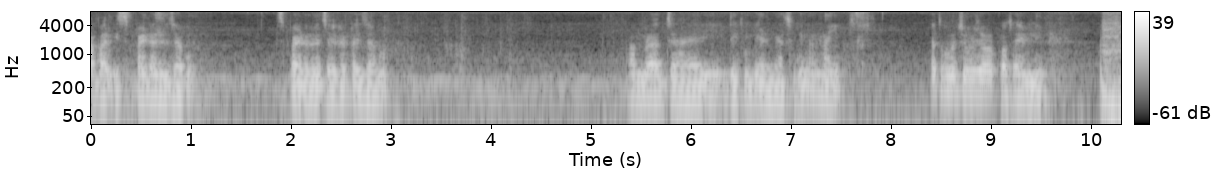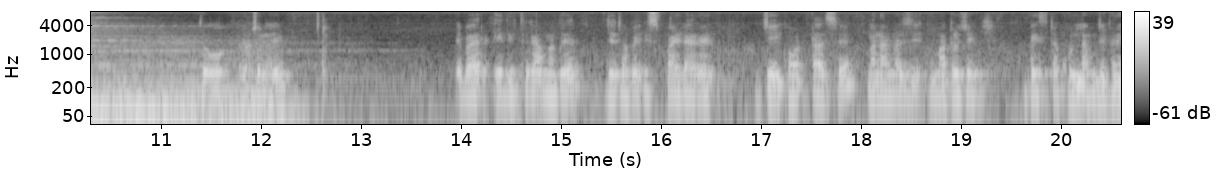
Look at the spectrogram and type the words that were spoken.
আবার স্পাইডারে যাব। স্পাইডারের জায়গাটায় যাব। আমরা যাই দেখি গ্যারিং আছে কিনা, নাই। এতক্ষণে চলে যাওয়ার কথা এমনি। তো চলে যাই। এবার এদিক থেকে আমাদের যেতে হবে স্পাইডারের যে ঘরটা আছে মানে আমরা যে, মাত্র যে বেসটা খুললাম, যেখানে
